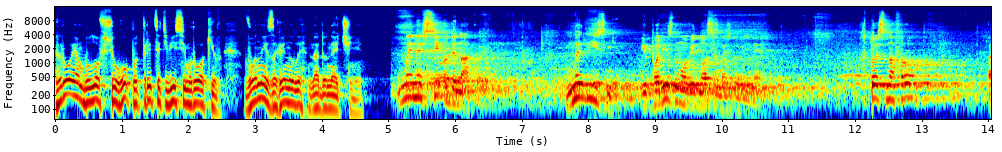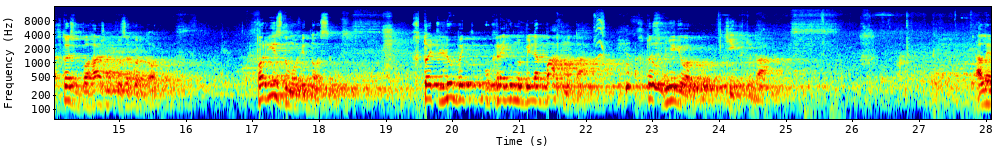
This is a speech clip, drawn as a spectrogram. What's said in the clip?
Героям було всього по 38 років. Вони загинули на Донеччині. Ми не всі одинакові. Ми різні і по-різному відносимось до війни. Хтось на фронт, а хтось в багажнику за кордоном. По-різному відносимось. Хтось любить Україну біля Бахмута, а хтось в Нью-Йорку втік туди. Але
